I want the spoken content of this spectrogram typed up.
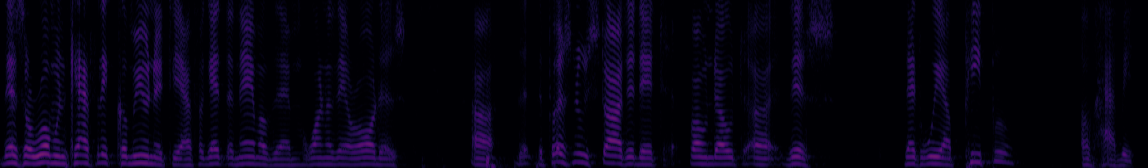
there's a Roman Catholic community, I forget the name of them, one of their orders. Uh, the, the, person who started it found out uh, this that we are people of habit.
